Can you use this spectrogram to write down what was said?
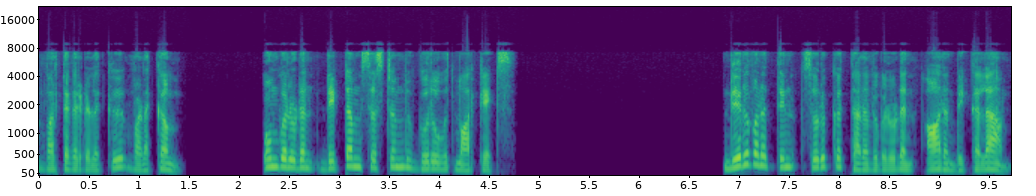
வர்த்தகர்களுக்கு வணக்கம். உங்களுடன் திட்டம் சிஸ்டம் குருவுத் மார்க்கெட்ஸ். நிறுவனத்தின் சுருக்கத் தரவுகளுடன் ஆரம்பிக்கலாம்.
